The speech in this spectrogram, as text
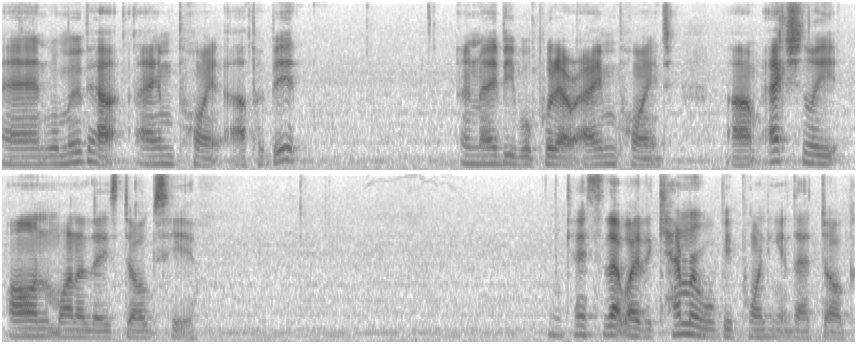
And we'll move our aim point up a bit. And maybe we'll put our aim point um, actually on one of these dogs here. Okay so that way the camera will be pointing at that dog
